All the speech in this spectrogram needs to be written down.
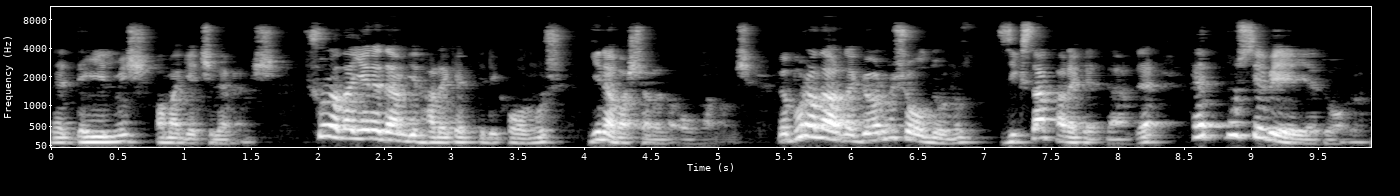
değilmiş ama geçilememiş. Şurada yeniden bir hareketlilik olmuş yine başarılı olamamış. Ve buralarda görmüş olduğunuz zikzak hareketlerde hep bu seviyeye doğru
